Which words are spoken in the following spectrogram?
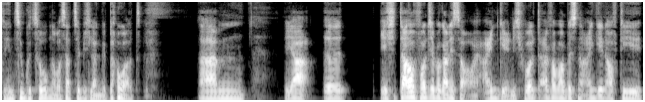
hinzugezogen, aber es hat ziemlich lang gedauert. Ähm, ja, äh, ich, darauf wollte ich aber gar nicht so eingehen. Ich wollte einfach mal ein bisschen eingehen auf die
